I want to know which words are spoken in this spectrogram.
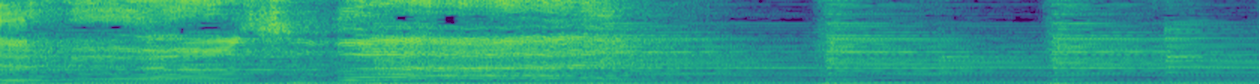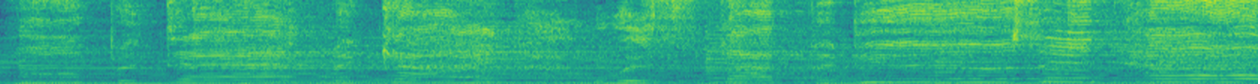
under. Open that my guy will stop abusing her.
